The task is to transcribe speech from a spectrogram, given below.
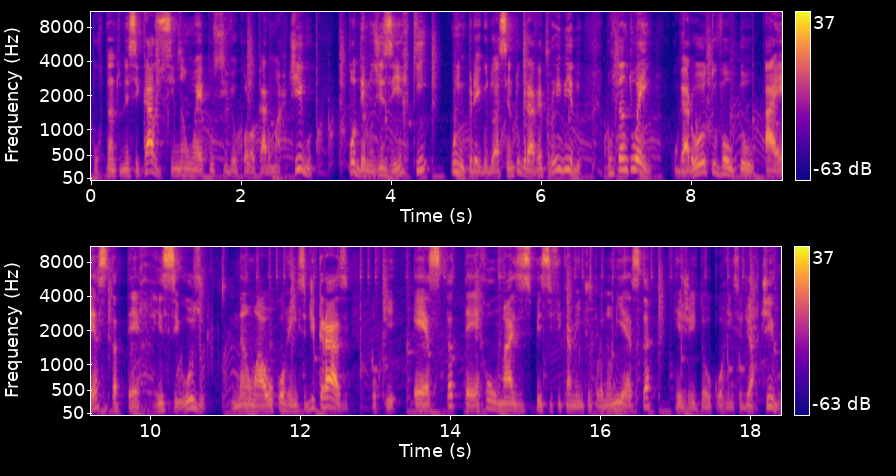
Portanto, nesse caso, se não é possível colocar um artigo, podemos dizer que o emprego do acento grave é proibido. Portanto, em o garoto voltou a esta terra receoso, não há ocorrência de crase porque esta terra, ou mais especificamente o pronome esta, rejeita a ocorrência de artigo.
